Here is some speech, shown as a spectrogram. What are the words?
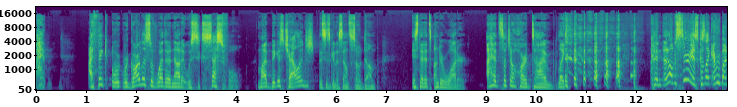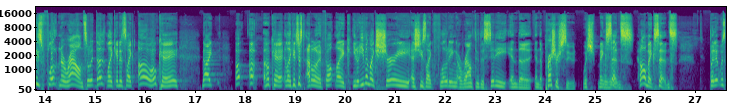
I I think regardless of whether or not it was successful, my biggest challenge, this is going to sound so dumb, is that it's underwater. I had such a hard time like con- I'm serious cuz like everybody's floating around so it does like and it's like, "Oh, okay." Now I oh, oh, okay. Like it's just I don't know. It felt like you know even like Shuri as she's like floating around through the city in the in the pressure suit, which makes mm-hmm. sense. It all makes sense. But it was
